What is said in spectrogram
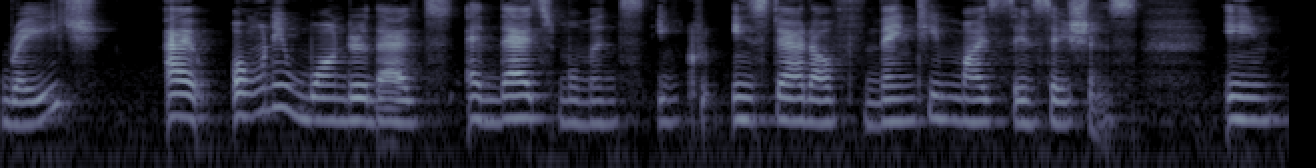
rage? I only wonder that at that moment, instead of venting my sensations in,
